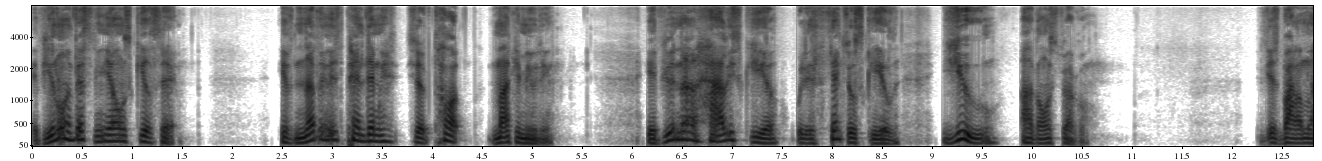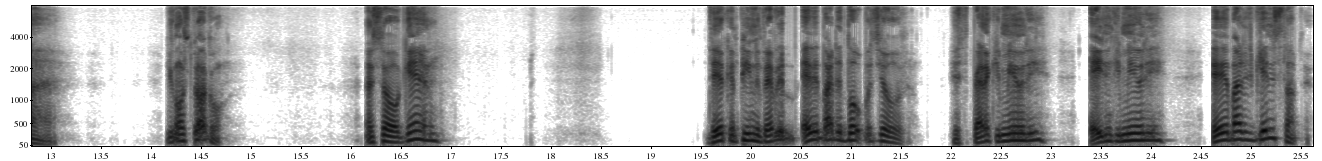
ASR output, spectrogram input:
if you don't invest in your own skill set, if nothing this pandemic should have taught my community, if you're not highly skilled with essential skills, you are going to struggle. Just bottom line. You're going to struggle. And so, again, they're competing with every, everybody vote with yours. Hispanic community, Asian community, everybody's getting something.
